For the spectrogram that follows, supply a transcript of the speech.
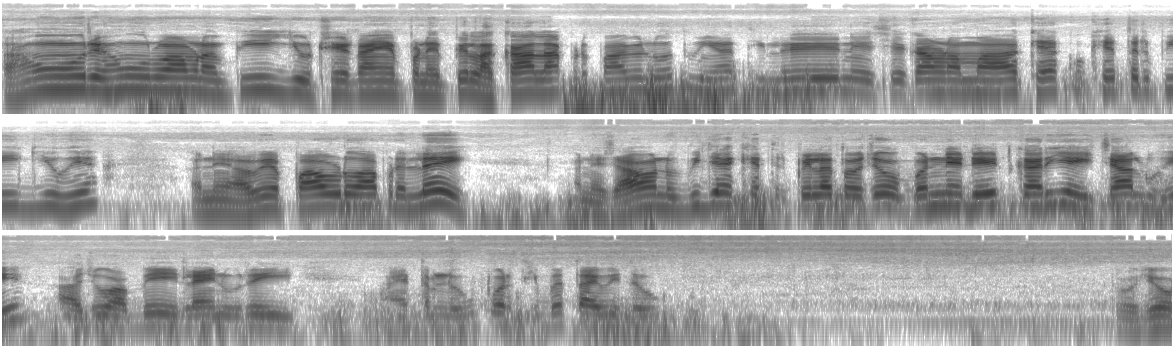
હું રે, હું હમણાં પી ગયું છે અહીંયા, પણ પેલા કાલ આપણે પાવેલું હતું, ત્યાંથી લઈને છે આખે આખું ખેતર પી ગયું છે. અને હવે પાવડો આપણે લઈ અને જવાનું બીજા ખેતર. પહેલાં તો જો બંને ડેટ કરીએ એ ચાલુ છે. આ જો આ બે લાઈનું રહી અહીં તમને ઉપરથી બતાવી દઉં. તો જો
